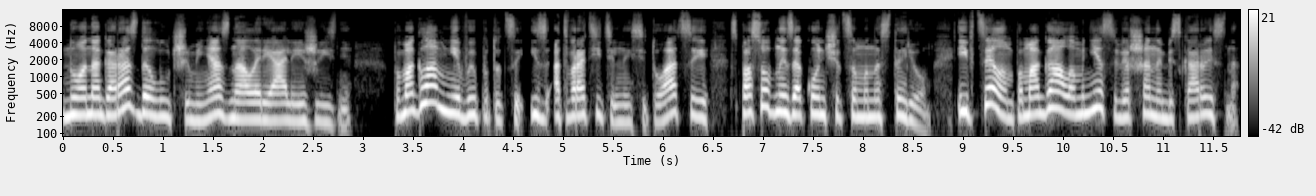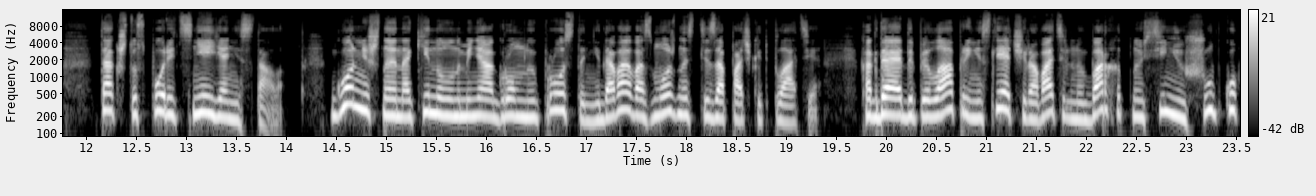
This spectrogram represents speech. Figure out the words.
но она гораздо лучше меня знала реалии жизни — помогла мне выпутаться из отвратительной ситуации, способной закончиться монастырем, и в целом помогала мне совершенно бескорыстно, так что спорить с ней я не стала. Горничная накинула на меня огромную простынь, не давая возможности запачкать платье. Когда я допила, принесли очаровательную бархатную синюю шубку,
